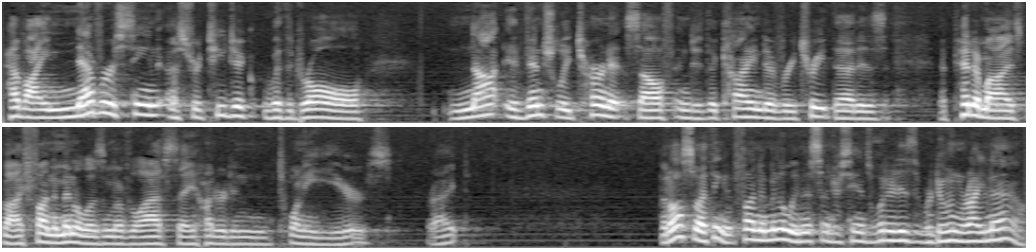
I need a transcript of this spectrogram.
have I never seen a strategic withdrawal not eventually turn itself into the kind of retreat that is epitomized by fundamentalism over the last, say, 120 years, right? But also, I think it fundamentally misunderstands what it is that we're doing right now.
